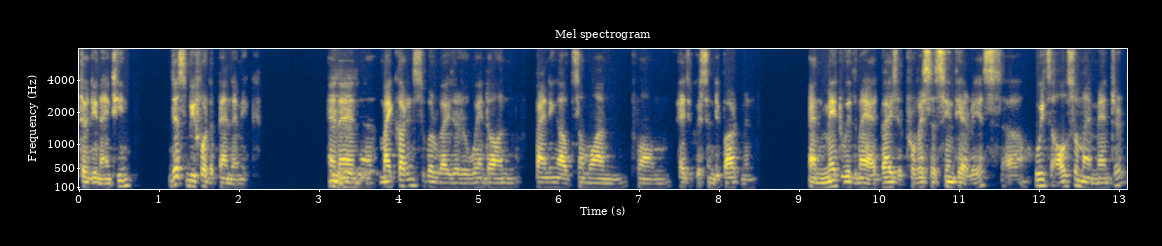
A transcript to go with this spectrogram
2019, just before the pandemic. And then uh, my current supervisor went on finding out someone from education department and met with my advisor, Professor Cynthia Reyes, uh, who is also my mentor.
